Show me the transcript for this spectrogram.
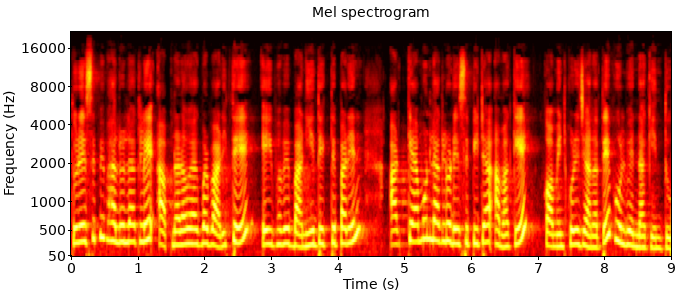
তো রেসিপি ভালো লাগলে আপনারাও একবার বাড়িতে এইভাবে বানিয়ে দেখতে পারেন। আর কেমন লাগল রেসিপিটা আমাকে কমেন্ট করে জানাতে ভুলবেন না কিন্তু।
